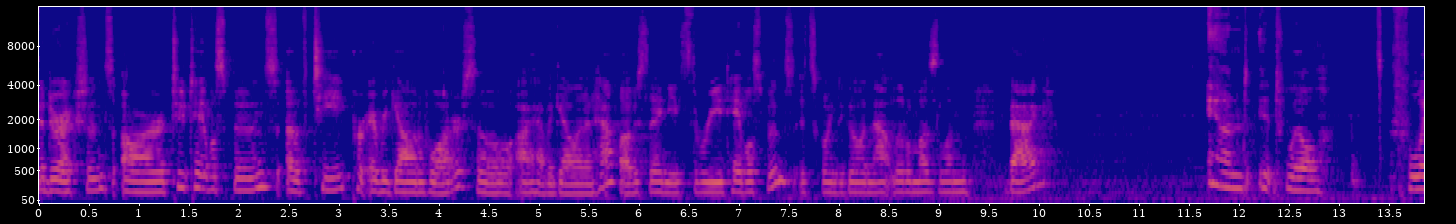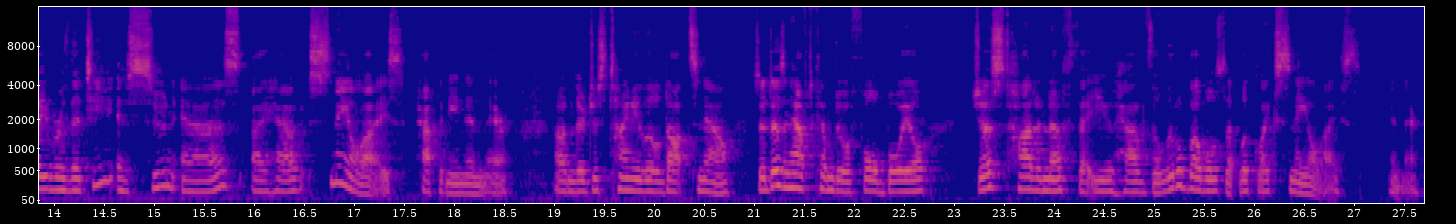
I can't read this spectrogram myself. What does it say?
The directions are two tablespoons of tea per every gallon of water. So I have a gallon and a half. Obviously I need three tablespoons. It's going to go in that little muslin bag. And it will flavor the tea as soon as I have snail eyes happening in there. Um, they're just tiny little dots now. So it doesn't have to come to a full boil, just hot enough that you have the little bubbles that look like snail eyes in there.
